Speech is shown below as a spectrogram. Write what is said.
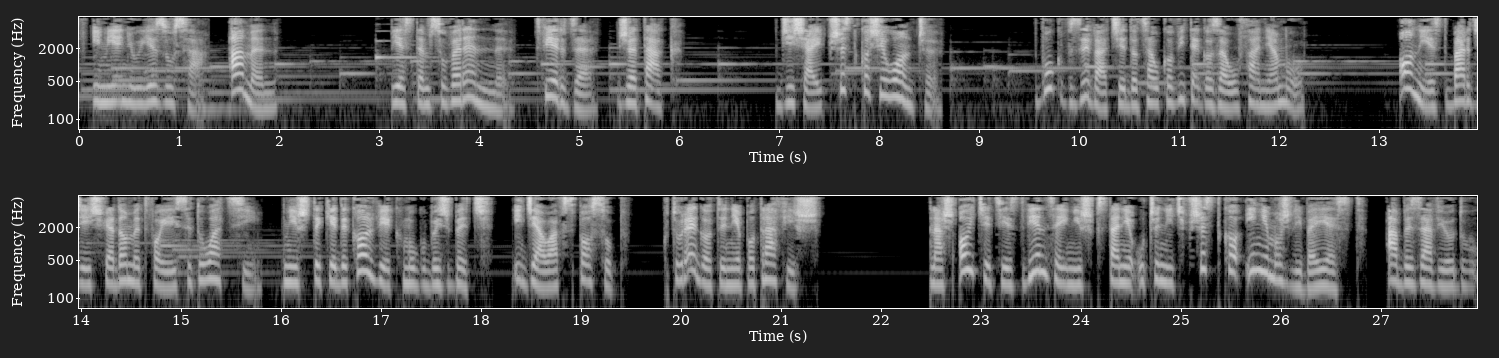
W imieniu Jezusa. Amen. Jestem suwerenny. Twierdzę, że tak. Dzisiaj wszystko się łączy. Bóg wzywa Cię do całkowitego zaufania Mu. On jest bardziej świadomy Twojej sytuacji, niż Ty kiedykolwiek mógłbyś być, i działa w sposób, którego Ty nie potrafisz. Nasz Ojciec jest więcej niż w stanie uczynić wszystko i niemożliwe jest, aby zawiódł.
